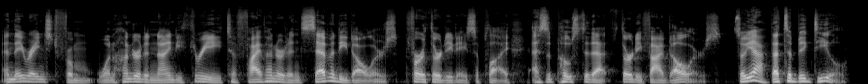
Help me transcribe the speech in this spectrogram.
and they ranged from 193 to $570 for a 30-day supply as opposed to that $35. So yeah, that's a big deal.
